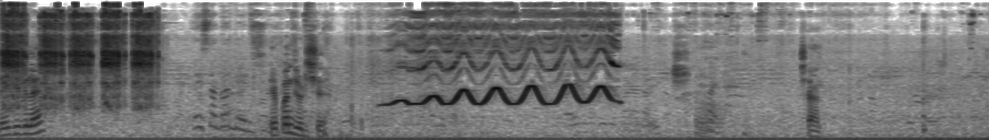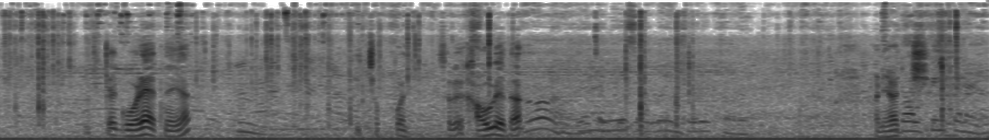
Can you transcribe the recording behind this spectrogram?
आणि हे कितीला आहे? हे सगळं दीडशे. हे पण दीडशे. छान. काय गोळ्या आहेत ना या? ही चप्पल. सगळे खाऊ आहेत हा? हो हो याच्यामध्ये सगळं included आहे. आणि हा डॉल्फिन पण आहे.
